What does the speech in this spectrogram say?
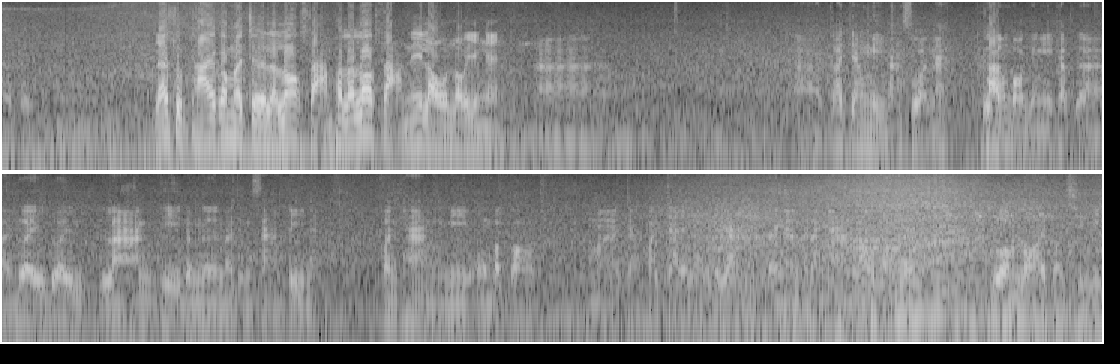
ครับผมแล้วสุดท้ายก็มาเจอละลอกสามพอละลอกสามนี่เราเรายังไงอ่าอ่า ก็ยังมีบางส่วนนะคือครับต้องบอกอย่างนี้ครับอ่าด้วยด้วยร้านที่ดำเนินมาถึง 3 ปีเนี่ยค่อนข้างมีองค์ประกอบมาจากปัจจัยหลายๆอย่างดังนั้นพนักงานเราทั้งหมดร่วมร้อยกว่าชีวิต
